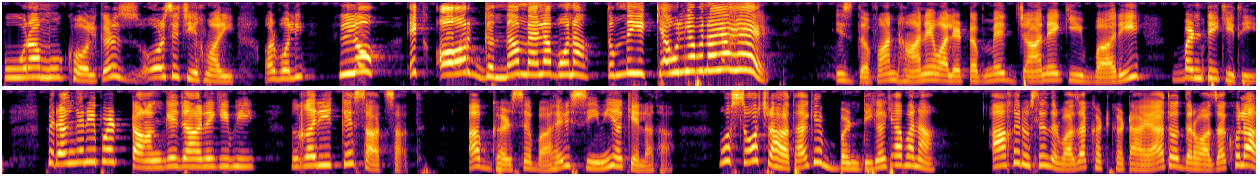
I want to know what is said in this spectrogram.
پورا منہ کھول کر زور سے چیخ ماری اور بولی، لو، ایک اور گندا میلا بونا، تم نے یہ کیا ہولیا بنایا ہے؟ اس دفعہ نہانے والے ٹب میں جانے کی باری بنٹی کی تھی، پھر انگنی پر ٹانگے جانے کی بھی، غریق کے ساتھ ساتھ۔ اب گھر سے باہر سیمی اکیلا تھا۔ وہ سوچ رہا تھا کہ بنٹی کا کیا بنا۔ آخر اس نے دروازہ کھٹکھٹایا تو دروازہ کھلا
